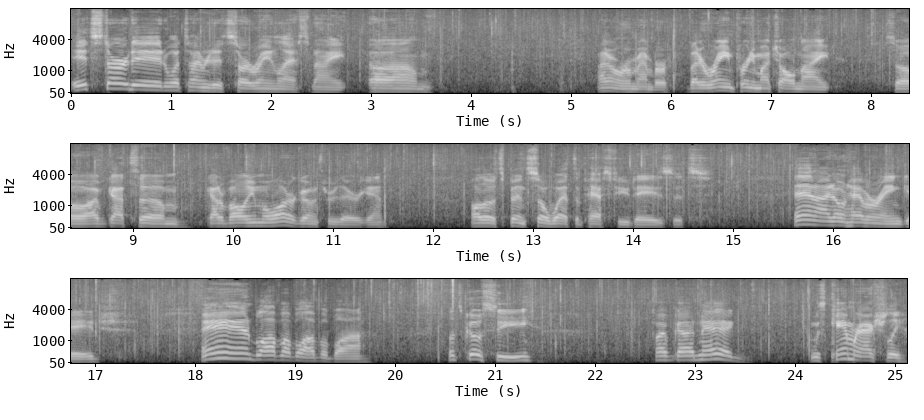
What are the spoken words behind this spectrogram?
it started, what time did it start raining last night? Um, I don't remember, but it rained pretty much all night. So I've got some, got a volume of water going through there again. Although it's been so wet the past few days, it's, and I don't have a rain gauge and blah blah blah blah blah let's go see if I've got an egg this camera actually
